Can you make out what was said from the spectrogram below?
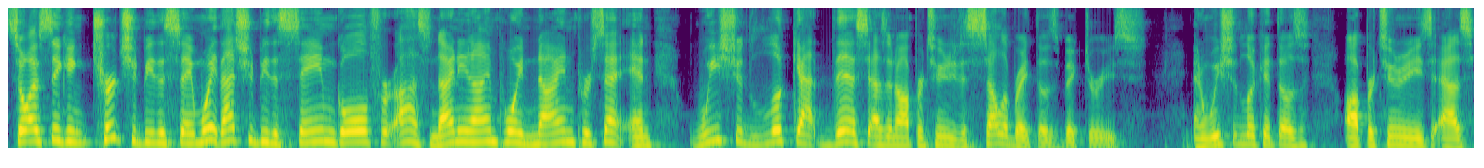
So I was thinking church should be the same way. That should be the same goal for us 99.9%. And we should look at this as an opportunity to celebrate those victories. And we should look at those opportunities as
